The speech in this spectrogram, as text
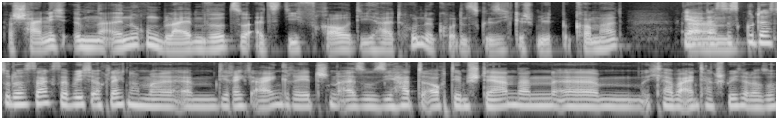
wahrscheinlich in Erinnerung bleiben wird, so als die Frau, die halt Hundekot ins Gesicht geschmiert bekommen hat. Ja, das Ähm, ist gut, dass du das sagst. Da will ich auch gleich nochmal ähm, direkt eingrätschen. Also sie hat auch dem Stern dann, ähm, ich glaube einen Tag später oder so,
